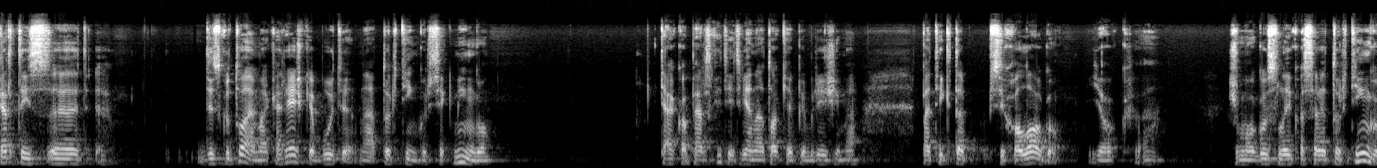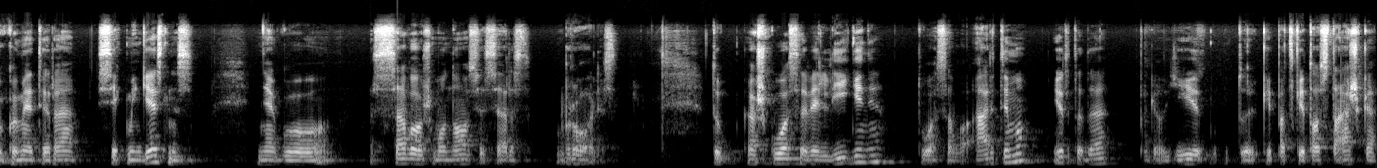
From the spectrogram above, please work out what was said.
Kartais a, diskutuojama, ką reiškia būti na, turtingu ir sėkmingu. Teko perskaityti vieną tokį apibrėžimą pateiktą psichologų, jog a, žmogus laiko save turtingu, kuomet yra sėkmingesnis negu savo žmonos sesers brolis. Tu kažkuo save lygini, tuo savo artimu ir tada pagal jį kaip atskaitos tašką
